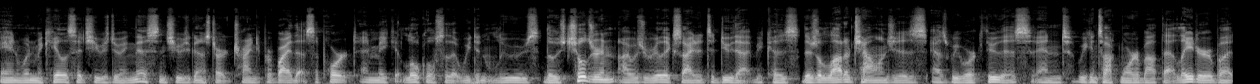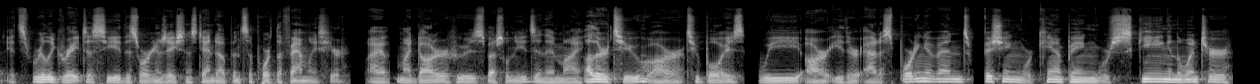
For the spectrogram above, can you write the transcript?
And when Mikaila said she was doing this and she was going to start trying to provide that support and make it local so that we didn't lose those children, I was really excited to do that because there's a lot of challenges as we work through this. And we can talk more about that later, but it's really great to see this organization stand up and support the families here. I have my daughter who is special needs, and then my other two are two boys. We are either at a sporting event, fishing, we're camping, we're skiing in the winter.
